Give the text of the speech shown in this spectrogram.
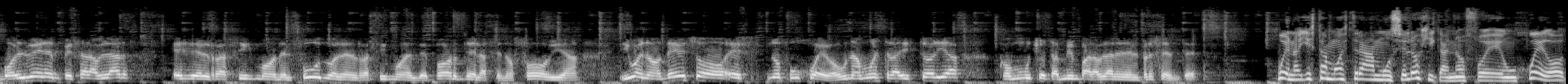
volver a empezar a hablar es del racismo en el fútbol, en el racismo del deporte, la xenofobia. Y bueno, de eso es no fue un juego, una muestra de historia con mucho también para hablar en el presente. Bueno, y esta muestra museológica no fue un juego,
